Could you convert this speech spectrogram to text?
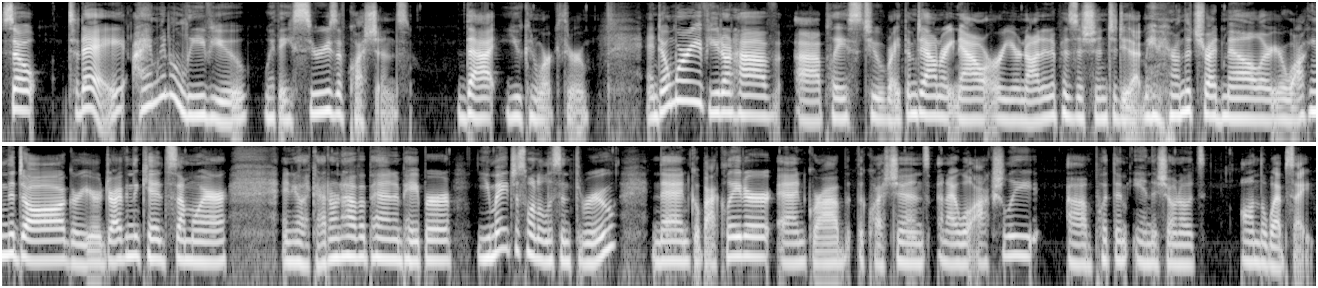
So, today I am going to leave you with a series of questions that you can work through. And don't worry if you don't have a place to write them down right now, or you're not in a position to do that. Maybe you're on the treadmill, or you're walking the dog, or you're driving the kids somewhere, and you're like, I don't have a pen and paper. You might just want to listen through and then go back later and grab the questions, and I will actually um, put them in the show notes on the website.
